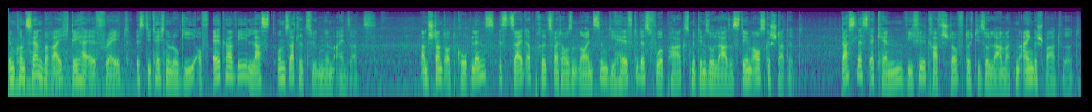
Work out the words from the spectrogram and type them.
Im Konzernbereich DHL Freight ist die Technologie auf Lkw, Last und Sattelzügen im Einsatz. Am Standort Koblenz ist seit April 2019 die Hälfte des Fuhrparks mit dem Solarsystem ausgestattet. Das lässt erkennen, wie viel Kraftstoff durch die Solarmatten eingespart wird.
